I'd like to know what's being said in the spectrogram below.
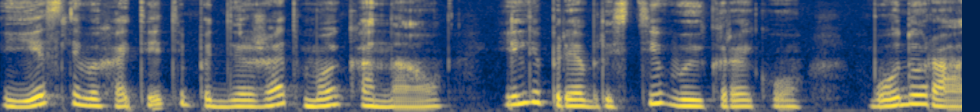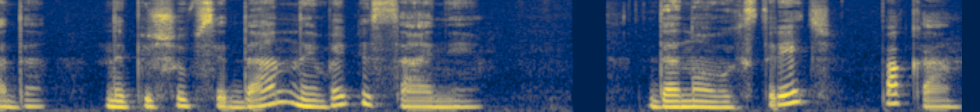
Если вы хотите поддержать мой канал или приобрести выкройку, буду рада. Напишу все данные в описании. До новых встреч, пока!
